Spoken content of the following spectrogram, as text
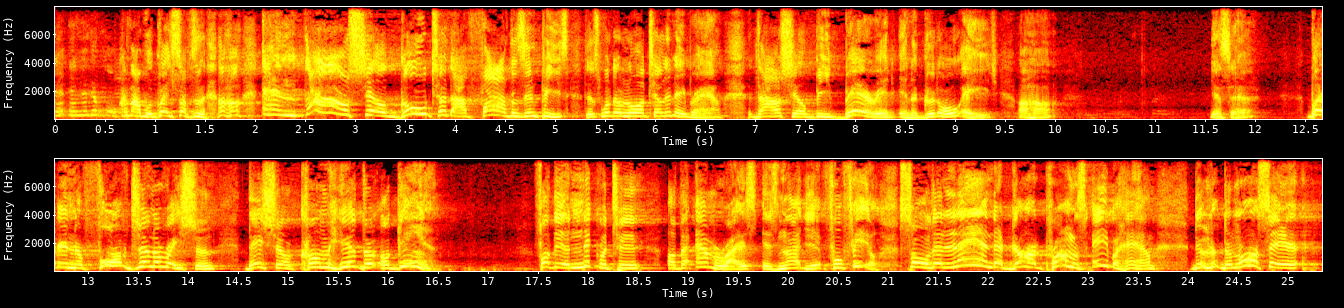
And, and then they're gonna come out with great substance. Uh-huh. And thou shalt go to thy fathers in peace. This is what the Lord telling Abraham. Thou shalt be buried in a good old age. Uh-huh. Yes, sir. But in the fourth generation, they shall come hither again. For the iniquity of the Amorites is not yet fulfilled. So the land that God promised Abraham, the, the Lord said,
